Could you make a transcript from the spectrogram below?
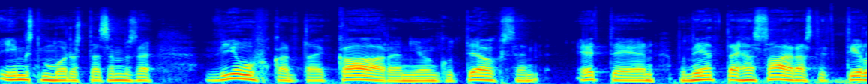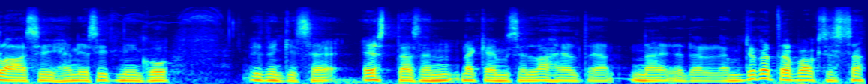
ihmiset muodostaa semmoisen viuhkan tai kaaren jonkun teoksen eteen, mutta ne jättää ihan sairaasti tilaa siihen ja sitten niinku jotenkin se estää sen näkemisen läheltä ja näin edelleen. Mutta joka tapauksessa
